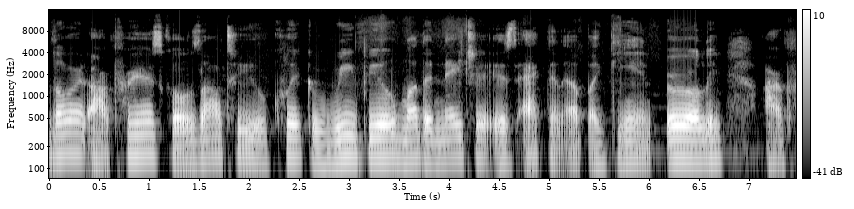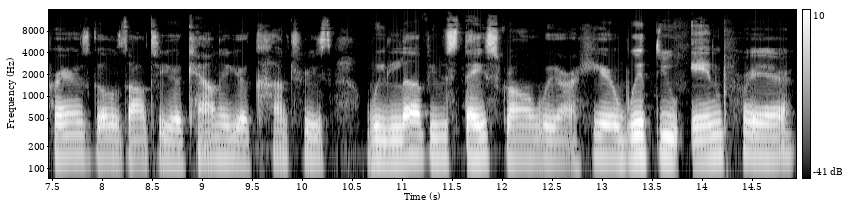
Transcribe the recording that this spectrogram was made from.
Lord, our prayers goes out to you. A quick rebuild. Mother Nature is acting up again early. Our prayers goes out to your county, your countries. We love you. Stay strong. We are here with you in prayer.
